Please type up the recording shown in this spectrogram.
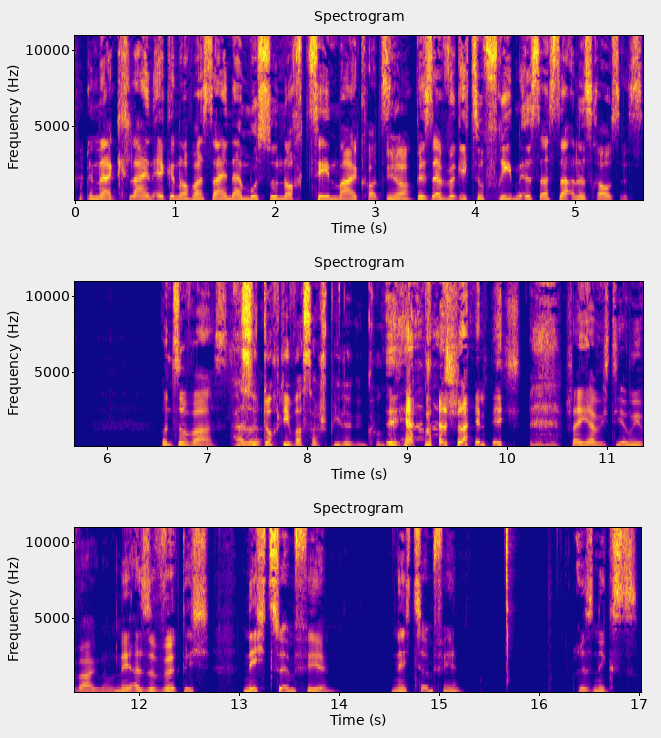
in einer kleinen Ecke noch was sein, dann musst du noch zehnmal kotzen. Ja. Bis er wirklich zufrieden ist, dass da alles raus ist. Und so war's. Hast du doch die Wasserspiele geguckt? Ja, wahrscheinlich. Wahrscheinlich habe ich die irgendwie wahrgenommen. Nee, also wirklich nicht zu empfehlen. Nicht zu empfehlen. Ist nix,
